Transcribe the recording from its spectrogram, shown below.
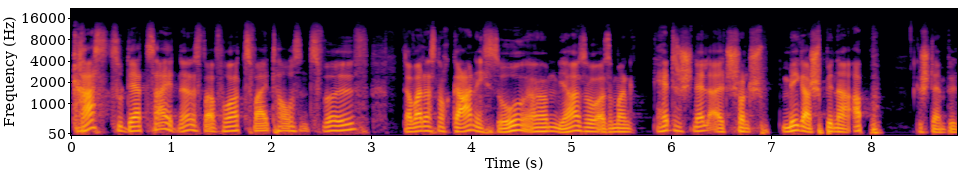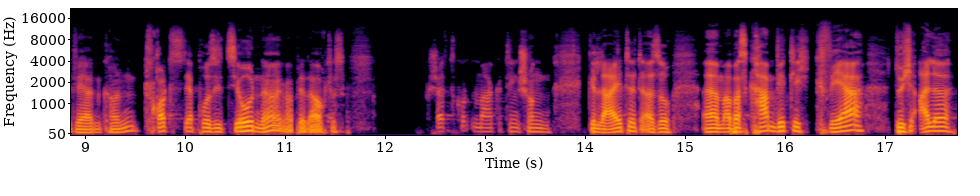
krass zu der Zeit, ne? das war vor 2012, da war das noch gar nicht so. Ähm, ja, so, also man hätte schnell als schon Megaspinner abgestempelt werden können, trotz der Position. Ne? Ich habe ja da auch das Geschäftskundenmarketing schon geleitet. Also, ähm, aber es kam wirklich quer durch alle,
